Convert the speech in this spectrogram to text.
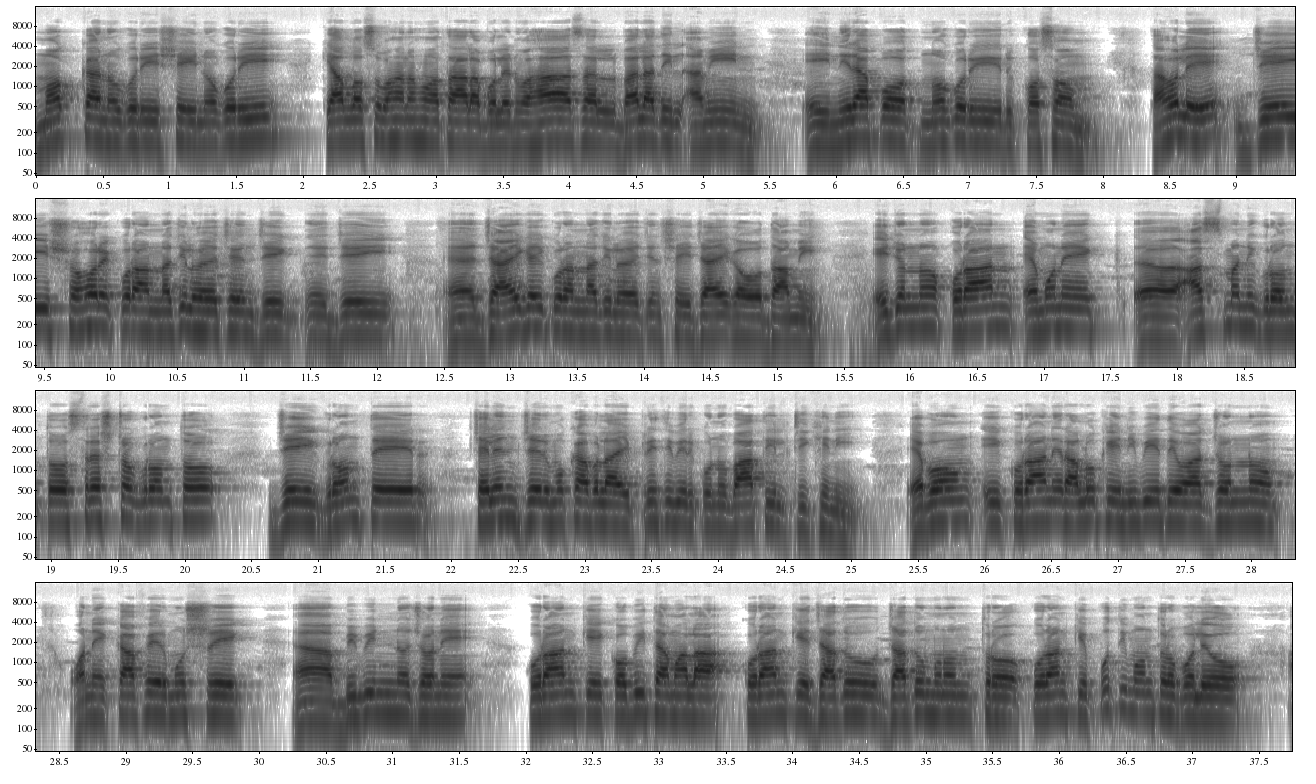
মক্কা নগরী, সেই নগরী কে আল্লাহ সুবাহান তালা বলেন ওয়াহাজ আল বালাদিল আমিন এই নিরাপদ নগরীর কসম। তাহলে যেই শহরে কোরআন নাজিল হয়েছেন, যে, যেই জায়গায় কোরআন নাজিল হয়েছেন, সেই জায়গাও দামি। এই জন্য কোরআন এমন এক আসমানি গ্রন্থ, শ্রেষ্ঠ গ্রন্থ, যেই গ্রন্থের চ্যালেঞ্জের মোকাবেলায় পৃথিবীর কোনো বাতিল টিকেনি। এবং এই কোরআনের আলোকে নিভিয়ে দেওয়ার জন্য অনেক কাফের, মুশরিক বিভিন্ন জনে কোরআনকে কবিতামালা, কোরআনকে জাদু জাদু মন্ত্র, কোরআনকে প্রতিমন্ত্র বলেও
